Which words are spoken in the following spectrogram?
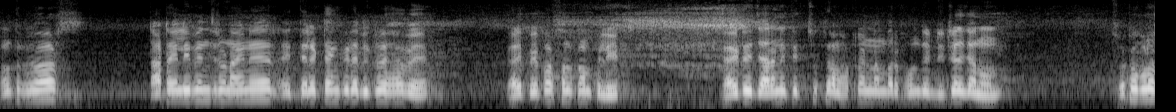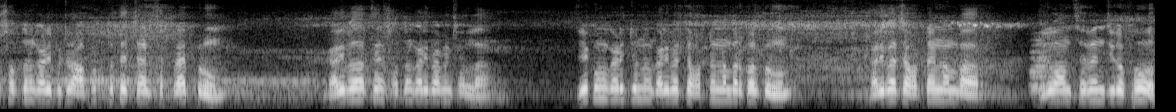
সমস্ত ভিউয়ার্স টাটা ইলেভেন জিরো নাইনের এই তেলের ট্যাঙ্কিটা বিক্রয় হবে। গাড়ি পেপার সল কমপ্লিট গাড়িটি যারা নিতে ইচ্ছুক তারা হটলাইন নাম্বারে ফোন দিয়ে ডিটেল জানুন। ছোটো বড়ো সব গাড়ি ভিডিও আপলোড করতে চ্যানেল সাবস্ক্রাইব করুন। গাড়ি বাজার চ্যানেল সব গাড়ি পাবেন ইনশাল্লাহ। যে কোনো গাড়ির জন্য গাড়ি বাচ্চা হটলাইন নাম্বার কল করুন। গাড়ি বাচ্চা hotline number zero one seven zero four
